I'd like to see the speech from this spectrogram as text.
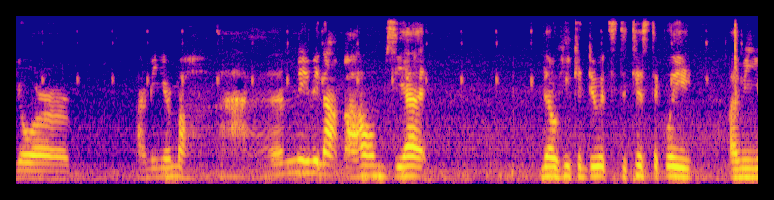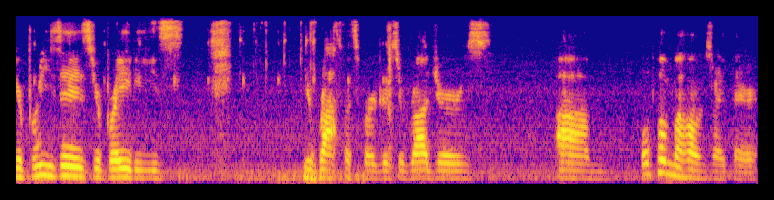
your, I mean, your maybe not Mahomes yet. No, he can do it statistically. I mean, your Breeses, your Brady's, your Roethlisberger's, your Rodgers. Um, we'll put Mahomes right there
